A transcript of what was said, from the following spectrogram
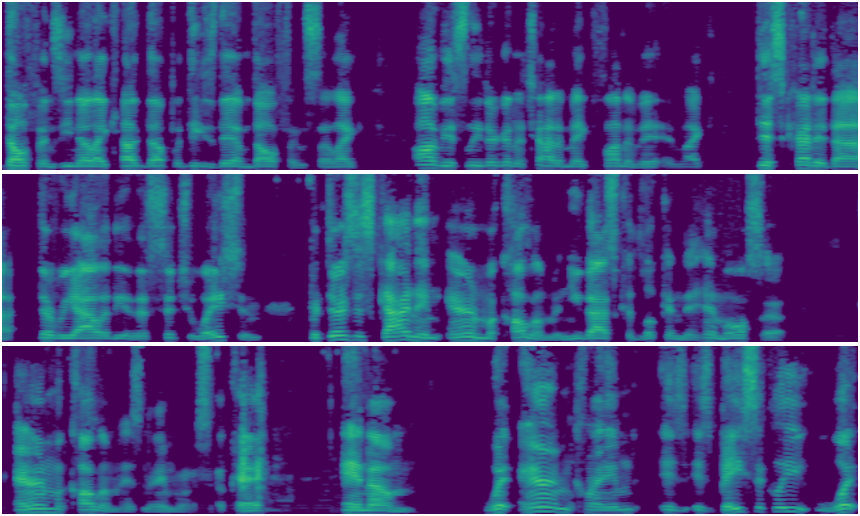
dolphins, you know, like hugged up with these damn dolphins. So like, obviously they're gonna try to make fun of it and like discredit uh, the reality of the situation. But there's this guy named Aaron McCollum, and you guys could look into him also. Aaron McCollum, his name was okay, and um, what Aaron claimed is is basically what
